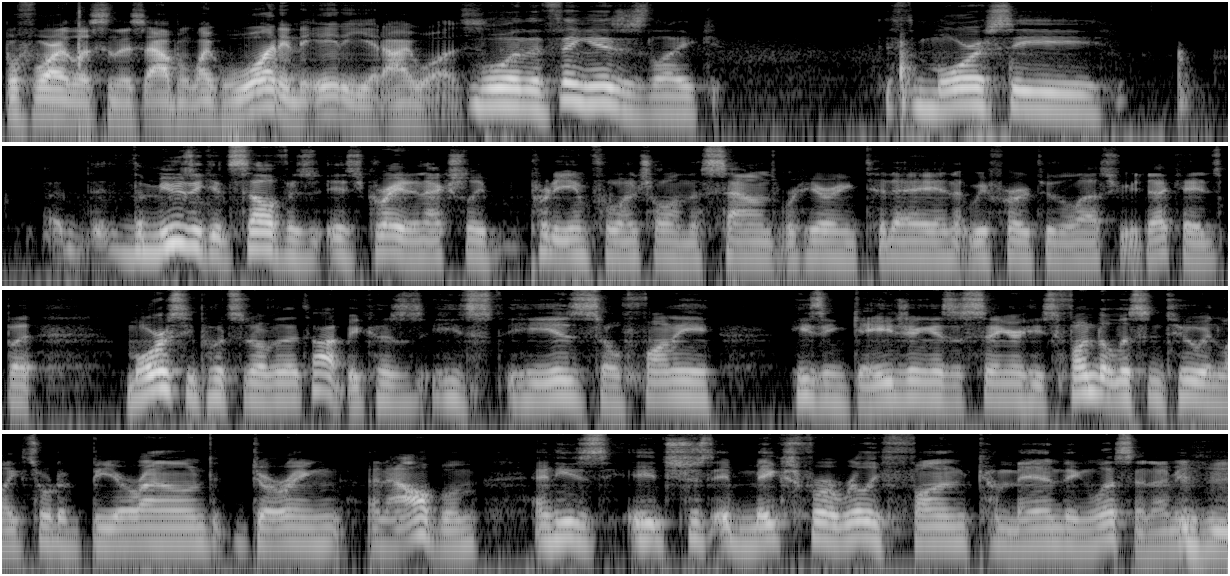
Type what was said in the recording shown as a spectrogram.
before I listened to this album. Like what an idiot I was. Well, the thing is, is like Morrissey. The music itself is, is great and actually pretty influential on the sounds we're hearing today and that we've heard through the last few decades. But Morrissey puts it over the top because he's he is so funny. He's engaging as a singer. He's fun to listen to and like sort of be around during an album. And he's it's just it makes for a really fun, commanding listen. I mean, Mm-hmm.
